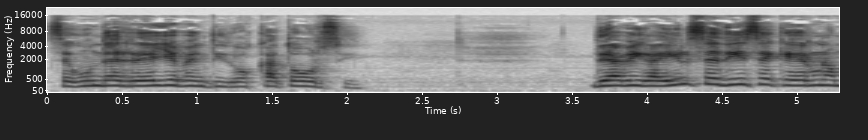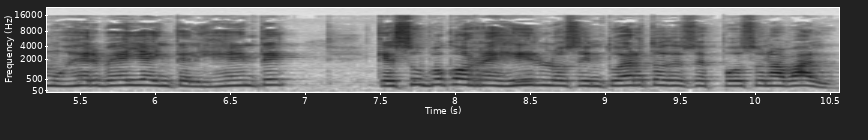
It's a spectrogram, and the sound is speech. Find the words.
según de Reyes 22:14. De Abigail se dice que era una mujer bella e inteligente que supo corregir los entuertos de su esposo Nabal.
